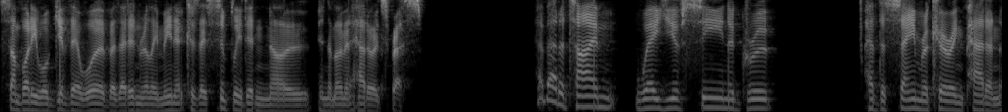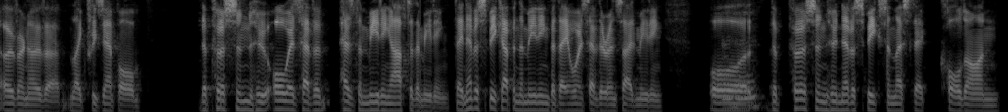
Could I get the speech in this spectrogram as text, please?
somebody will give their word, but they didn't really mean it because they simply didn't know in the moment how to express. How about a time where you've seen a group have the same recurring pattern over and over? Like, for example, the person who always have a, has the meeting after the meeting. They never speak up in the meeting, but they always have their inside meeting. Or mm-hmm. the person who never speaks unless they're called on,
